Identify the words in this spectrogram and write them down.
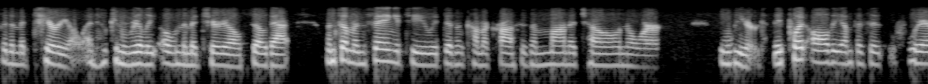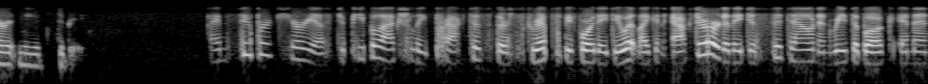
for the material and who can really own the material so that when someone's saying it to you, it doesn't come across as a monotone or weird. They put all the emphasis where it needs to be. I'm super curious. Do people actually practice their script before they do it like an actor or do they just sit down and read the book and then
